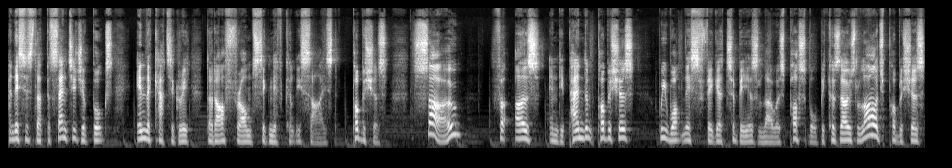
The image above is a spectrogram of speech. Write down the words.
And this is the percentage of books in the category that are from significantly sized publishers. So, for us independent publishers, we want this figure to be as low as possible because those large publishers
